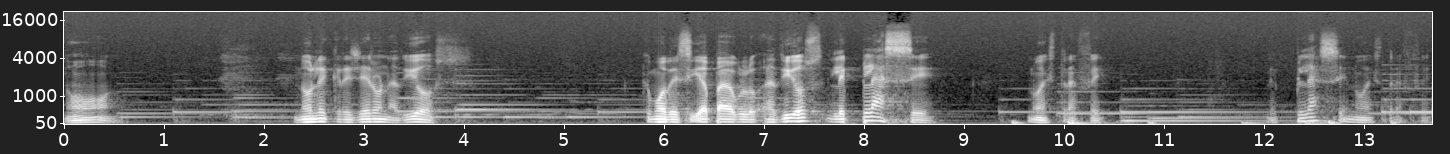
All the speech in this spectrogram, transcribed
No, no le creyeron a Dios. Como decía Pablo, a Dios le place nuestra fe. Le place nuestra fe.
